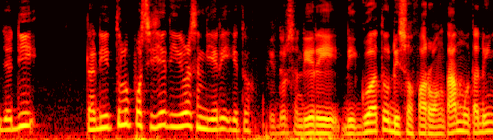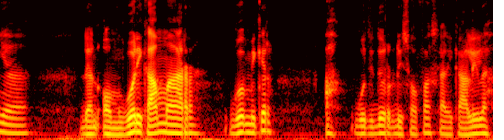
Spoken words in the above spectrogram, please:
Jadi tadi itu lu posisinya tidur sendiri gitu? Tidur sendiri. Di gua tuh di sofa ruang tamu tadinya. Dan om gue di kamar. Gue mikir ah gue tidur di sofa sekali-kali lah.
